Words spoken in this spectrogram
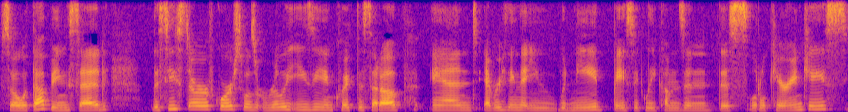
So, with that being said, the Seestar, of course, was really easy and quick to set up, and everything that you would need basically comes in this little carrying case.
